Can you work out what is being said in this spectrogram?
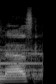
mask.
